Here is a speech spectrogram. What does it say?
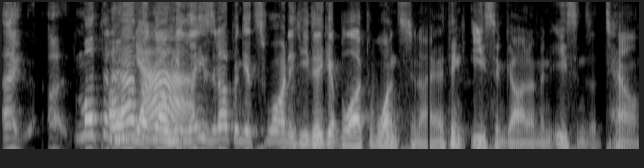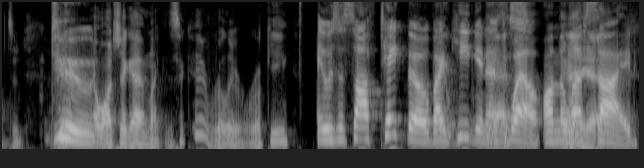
A, a month and a Oh, half ago, he lays it up and gets swatted. He did get blocked once tonight. I think Eason got him, and Eason's a talented Dude. I watched that guy. I'm like, is that guy really a rookie? It was a soft take though by It- Keegan yes. as well on the Yeah, left yeah. side.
